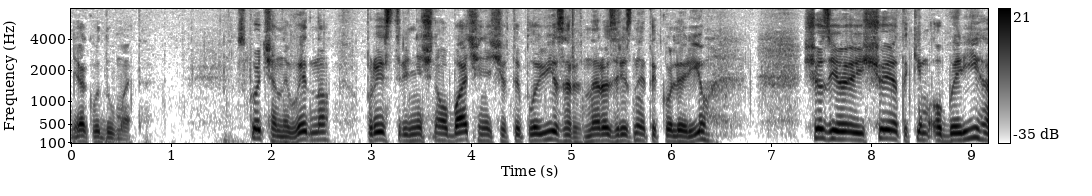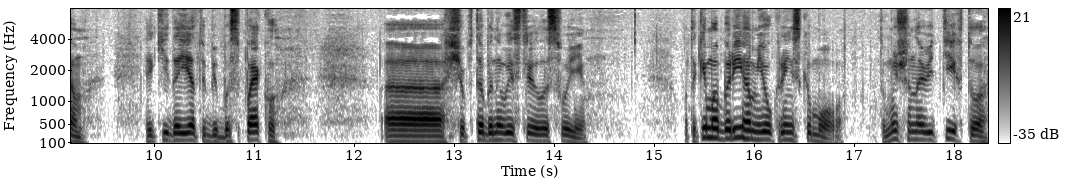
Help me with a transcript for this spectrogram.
Як ви думаєте? Скотча не видно, пристрій нічного бачення чи в тепловізор не розрізнити кольорів. Що, з- що є таким оберігом, який дає тобі безпеку, е, щоб в тебе не вистрілили свої? Отаким оберігом є українська мова. Тому що навіть ті, хто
